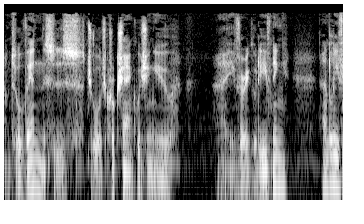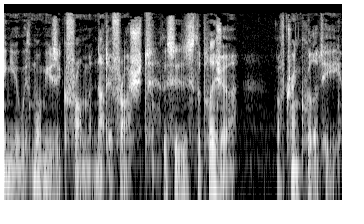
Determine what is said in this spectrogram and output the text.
Until then, this is George Cruikshank wishing you a very good evening and leaving you with more music from Nattefrost. This is The Pleasure of Tranquility.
